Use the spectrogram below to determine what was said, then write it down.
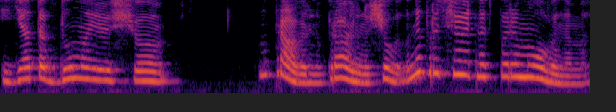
І я так думаю, що правильно, правильно, що? Вони працюють над перемовинами.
